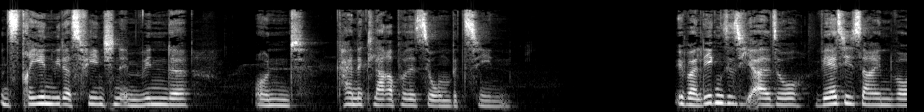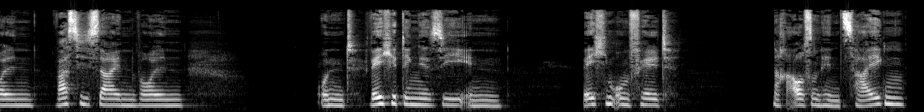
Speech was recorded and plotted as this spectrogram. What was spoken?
uns drehen wie das Fähnchen im Winde und keine klare Position beziehen. Überlegen Sie sich also, wer Sie sein wollen, was Sie sein wollen und welche Dinge Sie in welchem Umfeld nach außen hin zeigen.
